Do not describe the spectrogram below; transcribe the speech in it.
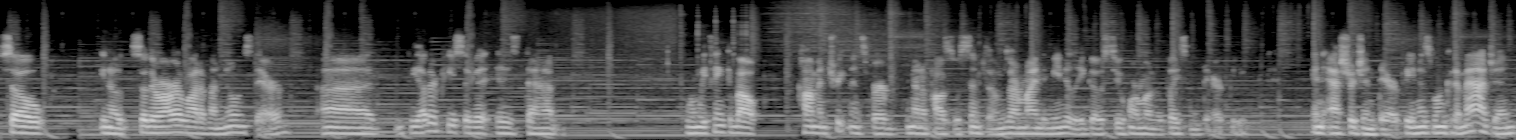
So, you know, so there are a lot of unknowns there. Uh, the other piece of it is that when we think about common treatments for menopausal symptoms, our mind immediately goes to hormone replacement therapy and estrogen therapy. And as one could imagine,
